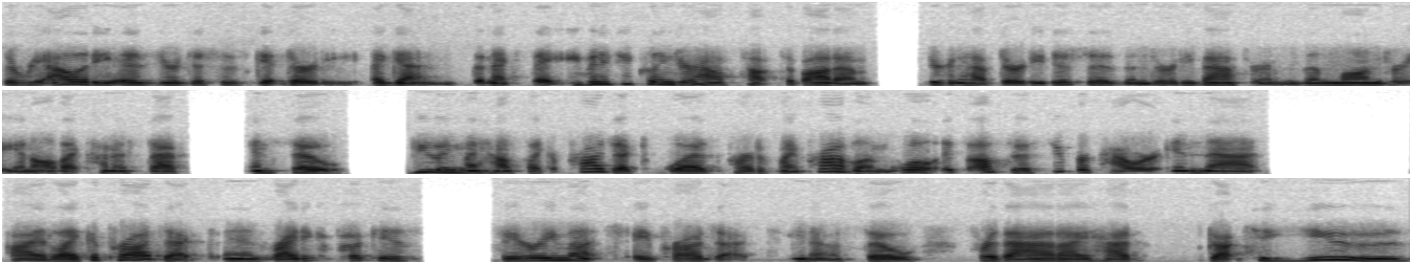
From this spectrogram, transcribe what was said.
the reality is your dishes get dirty again the next day even if you cleaned your house top to bottom you're going to have dirty dishes and dirty bathrooms and laundry and all that kind of stuff and so viewing my house like a project was part of my problem well it's also a superpower in that i like a project and writing a book is very much a project you know so for that i had got to use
